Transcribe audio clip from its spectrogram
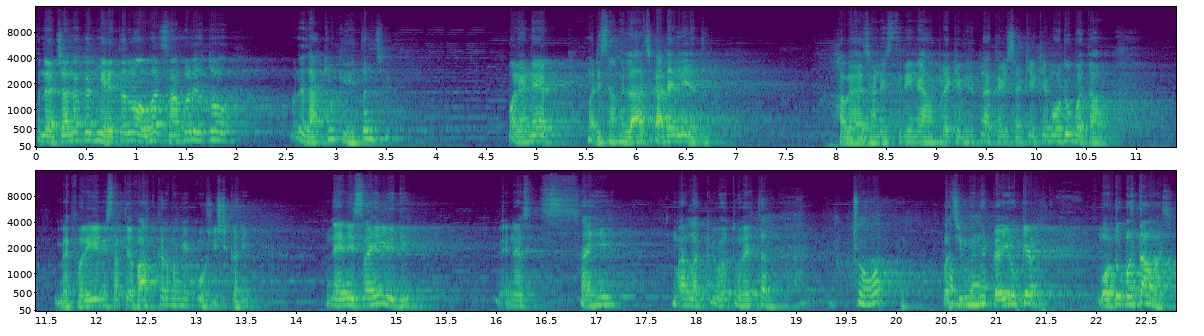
અને અચાનક જ મેં હેતલનો અવાજ સાંભળ્યો તો મને લાગ્યું કે હેતલ છે. પણ એને મારી સામે લાજ કાઢેલી હતી. હવે અજાણી સ્ત્રીને આપણે કેવી રીતના કહી શકીએ કે મોઢું બતાવો? મેં ફરી એની સાથે વાત કરવાની કોશિશ કરી ને એની સહી લીધી. એને સહીમાં લખ્યું હતું હેતલ. જો પછી મને કહ્યું કે મોઢું બતાવે છે.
